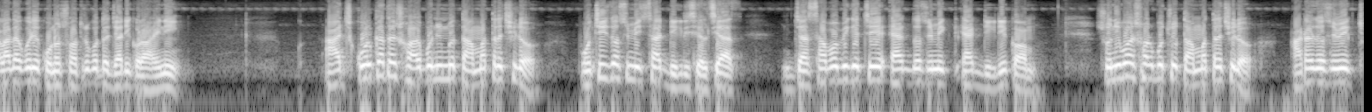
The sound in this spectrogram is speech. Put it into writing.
আলাদা করে কোনো সতর্কতা জারি করা হয়নি। আজ কলকাতায় সর্বনিম্ন তাপমাত্রা ছিল পঁচিশ দশমিক সাত ডিগ্রি সেলসিয়াস, যা স্বাভাবিকের চেয়ে এক দশমিক এক ডিগ্রি কম। শনিবার সর্বোচ্চ তাপমাত্রা ছিল আঠাশ দশমিক ছ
